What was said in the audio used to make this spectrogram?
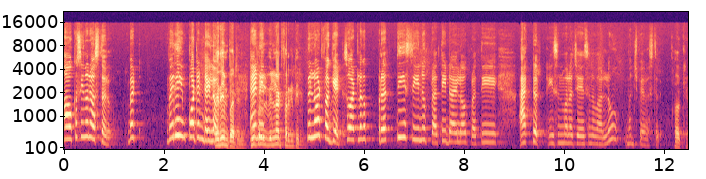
ఆ ఒక్క సీన్లోనే వస్తారు. But very important dialogue very important people will not forget him will not forget so అట్లాగా ప్రతి సీన్ ప్రతి డైలాగ్ ప్రతి యాక్టర్ ఈ సినిమాలో చేసిన వాళ్ళు మంచి పేరు వస్తుంది. ఓకే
